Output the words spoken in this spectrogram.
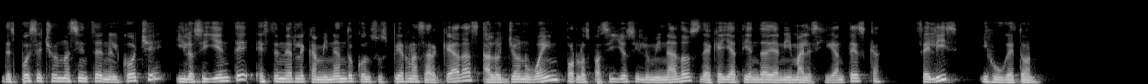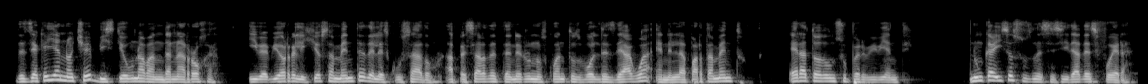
Después echó un asiento en el coche y lo siguiente es tenerle caminando con sus piernas arqueadas a lo John Wayne por los pasillos iluminados de aquella tienda de animales gigantesca, feliz y juguetón. Desde aquella noche vistió una bandana roja y bebió religiosamente del excusado, a pesar de tener unos cuantos boldes de agua en el apartamento. Era todo un superviviente. Nunca hizo sus necesidades fuera.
